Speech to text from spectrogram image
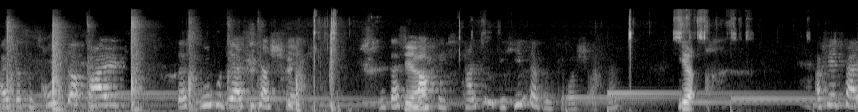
halt, dass es runterfällt, das Buch und der sich erschreckt. Und das Ja. mache ich. Kannst du die Hintergrundgeräusche aufhören? Ja. Auf jeden Fall,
